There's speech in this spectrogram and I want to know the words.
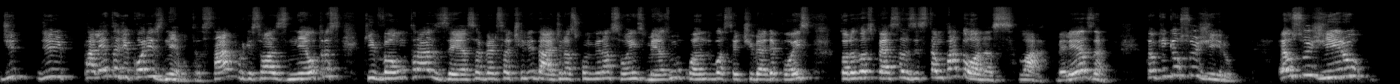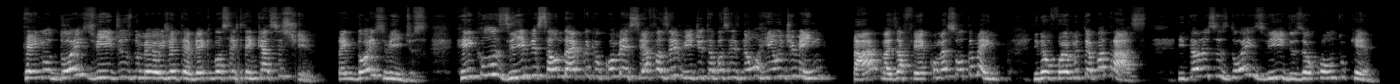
de, de paleta de cores neutras, tá? Porque são as neutras que vão trazer essa versatilidade nas combinações, mesmo quando você tiver depois todas as peças estampadonas lá, beleza? Então, o que, que eu sugiro? Eu sugiro tenho dois vídeos no meu IGTV que vocês têm que assistir. Tem dois vídeos, que inclusive são da época que eu comecei a fazer vídeo, então vocês não riam de mim, tá? Mas a Fê começou também. E não foi muito tempo atrás. Então, nesses dois vídeos, eu conto o quê?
